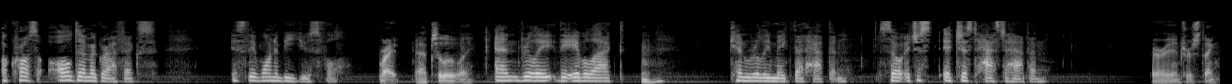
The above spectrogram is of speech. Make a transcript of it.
across all demographics is they want to be useful. Right, absolutely. And really the ABLE Act Mm-hmm. can really make that happen. So it just it just has to happen. Very interesting.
